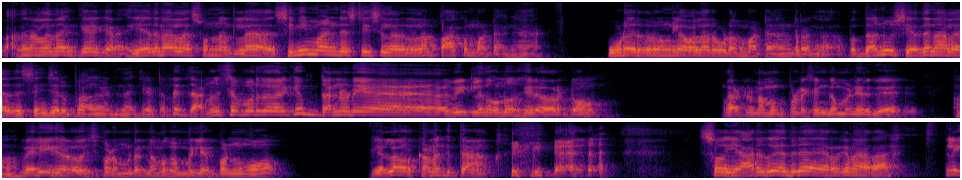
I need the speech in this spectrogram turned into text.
அதனால தான் கேட்குறேன். எதனால சொன்னேன்ல சினிமா இண்டஸ்ட்ரீஸில் அதெல்லாம் பார்க்க மாட்டாங்க. கூட இருக்கிறவங்களே வளர விட மாட்டாங்கன்றாங்க. அப்போ தனுஷ் எதனால் அதை செஞ்சுருப்பாங்க அப்படின்னு தான் கேட்டேன் தனுஷை பொறுத்த வரைக்கும் தன்னுடைய வீட்டிலேருந்து இன்னொரு ஹீரோ வரட்டும். வரட்டும் நமக்கு ப்ரொடக்ஷன் கம்பெனி இருக்கு. ஆ. வெளி ஹீரோ வச்சு படம் பண்ணுறது நம்ம கம்பெனிலே பண்ணுவோம். எல்லாம் ஒரு கணக்கு தான். ஸோ யாருக்கும் எதிராக இறக்குனாரா? இல்லை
